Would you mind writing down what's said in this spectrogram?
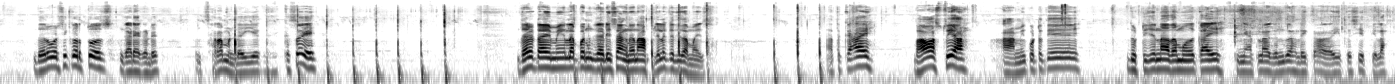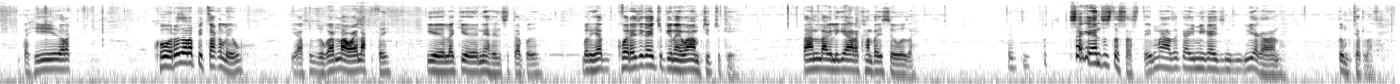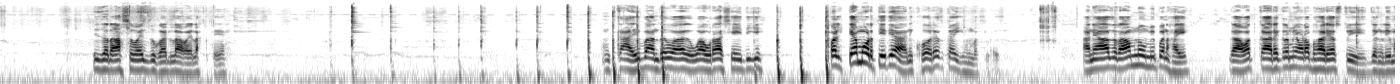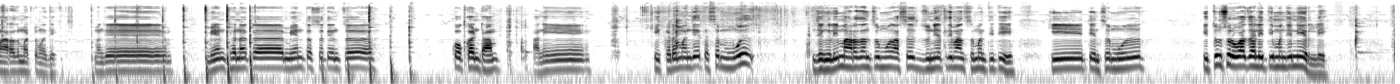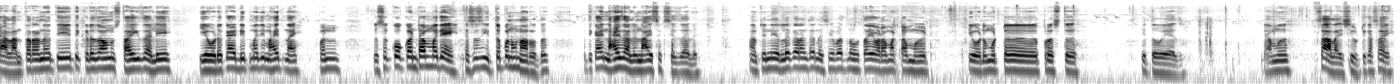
दरवर्षी करतोच गाड्याकडं. पण सरा म्हटलं एक कसं आहे? दर टायमिंगला पण गाडी सांगणं ना आपल्याला कधी जमायचं? आता काय? भाव असतो या आम्ही कुठं ते दुट्टीच्या नादामुळं काय नॅट लागण झालं का इथं शेतीला? आता हे जरा खोरं जरा पिचाकलं हो. हे असं जुगाड लावायला लागतं आहे केळं की नेहरेल सीताप बरं ह्यात खोऱ्याची काही चुकी नाही हो, वा आमची चुकी. आहे ताण लागली की आडखांदाची सवज आहे तर ती सगळ्यांचंच तसं असतंय. माझं काही मी काही वेगळा नाही. तुमच्यातलाच आहे. ती जरा असं वाईज जुगाड लावायला लागतंय. आणि काळी बांध वा वावरा अशी आहे ती की पलट्या मोडते त्या आणि खोऱ्याच काय घेऊन बसलायचं आणि आज रामनवमी पण आहे. गावात कार्यक्रम एवढा भारी असतो आहे जंगली महाराज मठमध्ये. म्हणजे मेन ठणक मेन तसं त्यांचं कोकण ठाम आणि इकडं म्हणजे तसं मूळ जंगली महाराजांचं मूळ असं जुन्यातली माणसं म्हणते ती की त्यांचं मूळ इथून सुरुवात झाली ती म्हणजे नेरले. कालांतरानं ते तिकडं जाऊन स्थायिक झाले. एवढं काय डीपमध्ये माहीत नाही. पण जसं कोकणठाममध्ये आहे तसंच इथं पण होणार होतं. ते काय नाही झालं नाही सक्सेस झालं. आमच्या नेर्लकरांच्या नशिबात नव्हता एवढा मोठा मठ एवढं मोठं प्रस्त इथं वयाचं त्यामुळं चालाय शेवटी कसं आहे.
